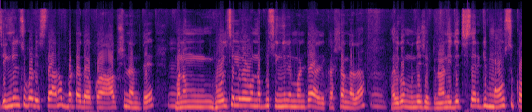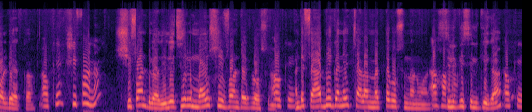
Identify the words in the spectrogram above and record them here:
సింగిల్స్ కూడా ఇస్తాను బట్ అది ఒక ఆప్షన్ అంతే. మనం హోల్సేల్గా ఉన్నప్పుడు సింగిల్ ఇమ్మంటే అది కష్టం కదా. అది కూడా ముందే చెప్తున్నాను ఇది వచ్చేసరికి మౌస్ క్వాలిటీ అక్క. ఓకే. షిఫానా? షిఫాంట్ కాదు. ఇది వచ్చేసరికి మౌస్ షిఫాన్ టైప్లో వస్తుంది. అంటే ఫ్యాబ్రిక్ అనేది చాలా మెత్తగా వస్తుంది అనమాట సిల్కీ సిల్కీగా. ఓకే.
